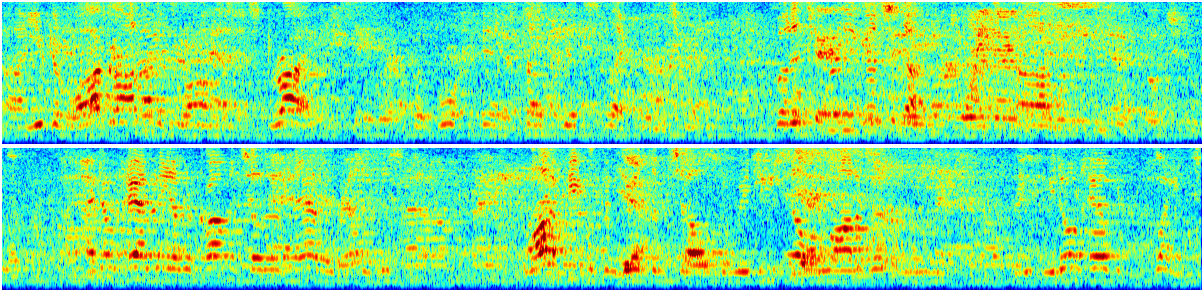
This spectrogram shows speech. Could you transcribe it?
Uh, you can walk on it as long as it's dry, but boy, it stuff gets slick when it's wet. But it's really good stuff. Um, I don't have any other comments other than that. It really just, a lot of people can do it themselves, but we do sell a lot of it, we, we don't have the complaints.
